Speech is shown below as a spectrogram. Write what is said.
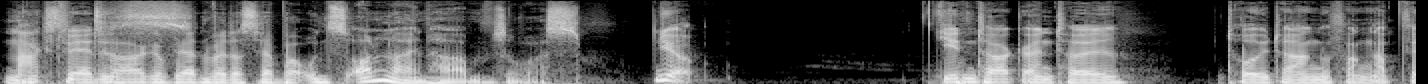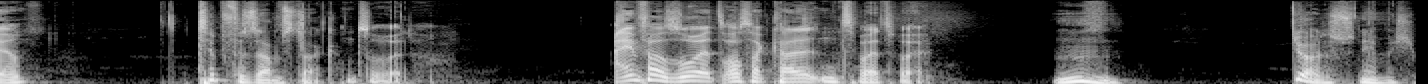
Marktwert Tage werden wir das ja bei uns online haben, sowas. Ja. Jeden Tag ein Teil. Torhüter angefangen, Abwehr Tipp für Samstag. und so weiter. Einfach so jetzt aus der kalten 2-2. Mhm. Ja, das nehme ich.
